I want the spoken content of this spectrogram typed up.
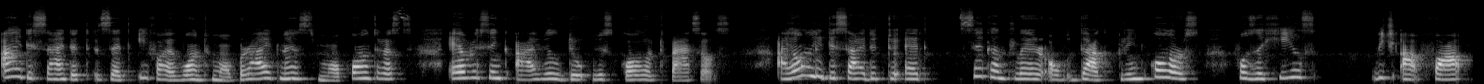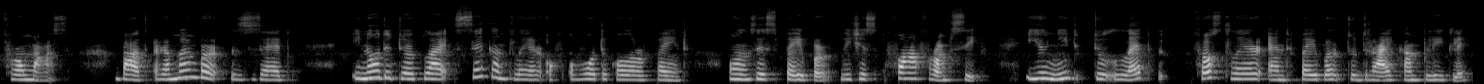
I decided that if I want more brightness, more contrasts, everything I will do with colored pencils. I only decided to add second layer of dark green colors for the hills which are far from us. But remember that in order to apply second layer of watercolor paint on this paper which is far from thick, you need to let first layer and paper to dry completely,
